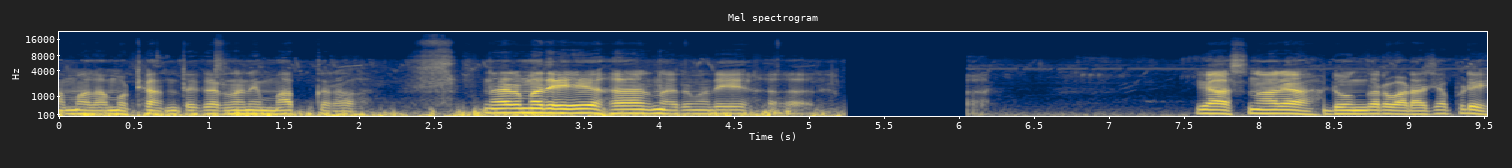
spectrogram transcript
आम्हाला मोठ्या अंतकरणाने माफ करावा. नर्मदे हर नर्मदे हर. या असणाऱ्या डोंगरवाडाच्या पुढे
